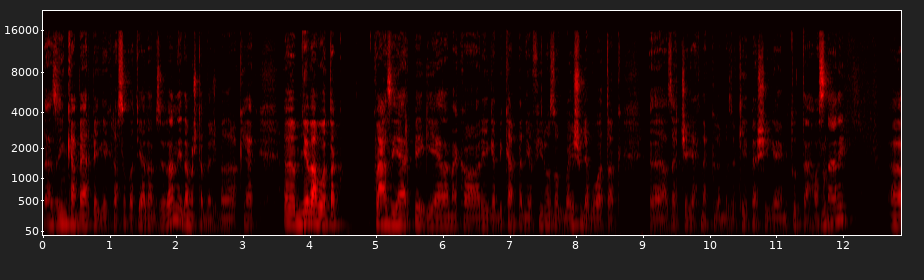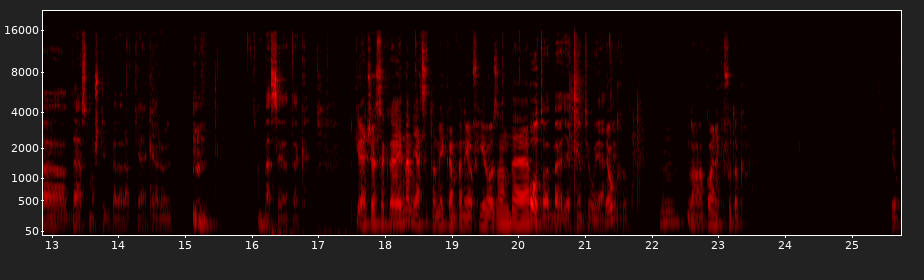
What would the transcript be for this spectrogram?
ez inkább RPG-kre szokott jellemző lenni, de most ebbe is belerakják. Ö, nyilván voltak kvázi RPG elemek a régebbi Company of Heroes-okban is, ugye voltak az egységeknek különböző képességei, amit tudtál használni, Ö, de ezt most így belerakják, erről beszéltek. Kíváncsi leszek rá, én nem játszottam még Company of Heroes-on, de... Pótolt be egyébként jó játékok. Mm, Na, akkor neki futok. Jó.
